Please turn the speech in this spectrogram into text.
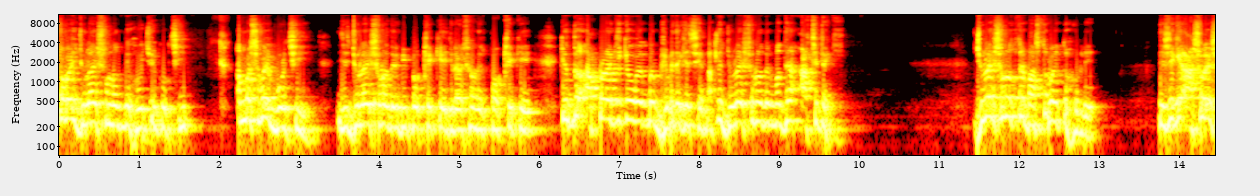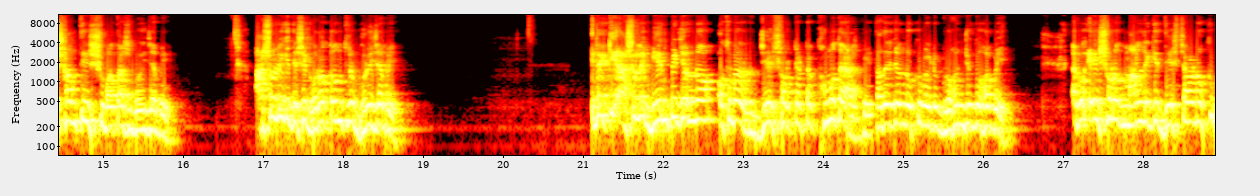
সবাই জুলাই সনদ নিয়ে হইচই করছি। আমরা সবাই বলছি যে জুলাই সনদের বিপক্ষে কে, জুলাই সনদের পক্ষে কে, কিন্তু আপনারা কি কেউ একবার ভেবে দেখেছেন আসলে জুলাই সনদের মধ্যে আছেটা কি? জুলাই সনদটা বাস্তবায়িত হলে দেশে কি আসলে শান্তির সুবাতাস বয়ে যাবে? আসলে কি দেশে গণতন্ত্র ভরে যাবে? এটা কি আসলে বিএনপির জন্য অথবা যে সরকারটা ক্ষমতায় আসবে, তাদের জন্য খুব একটা গ্রহণযোগ্য হবে? এবং এই সনদ মানলে কি দেশ চালানো খুব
